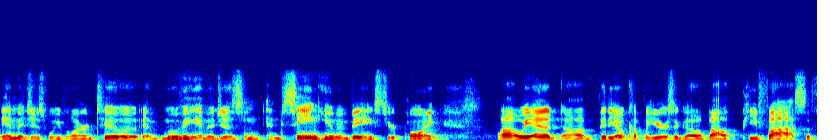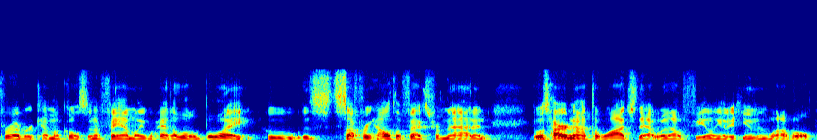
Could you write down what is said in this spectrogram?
images we've learned too, of moving images and, and seeing human beings, to your point. Uh, we had a video a couple years ago about PFAS, the forever chemicals, and a family who had a little boy who was suffering health effects from that. And it was hard not to watch that without feeling at a human level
